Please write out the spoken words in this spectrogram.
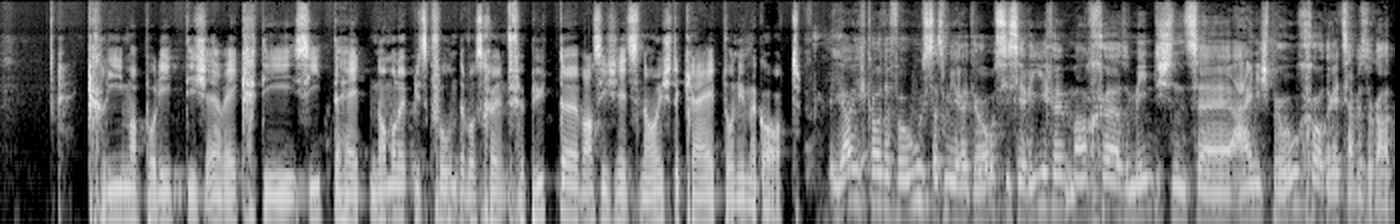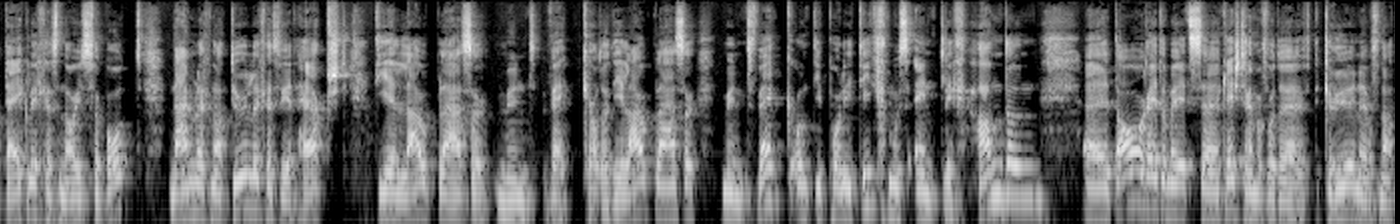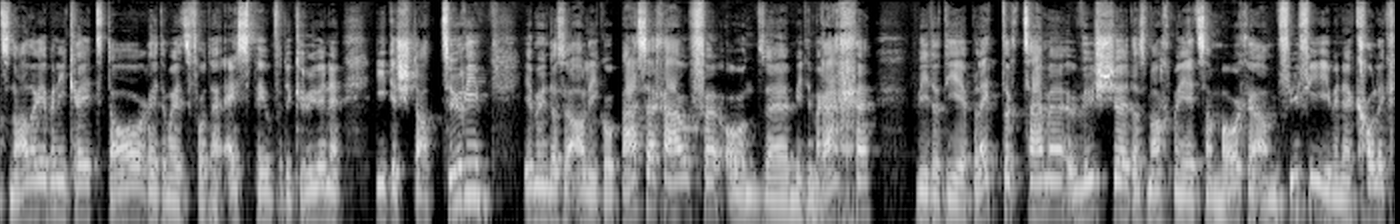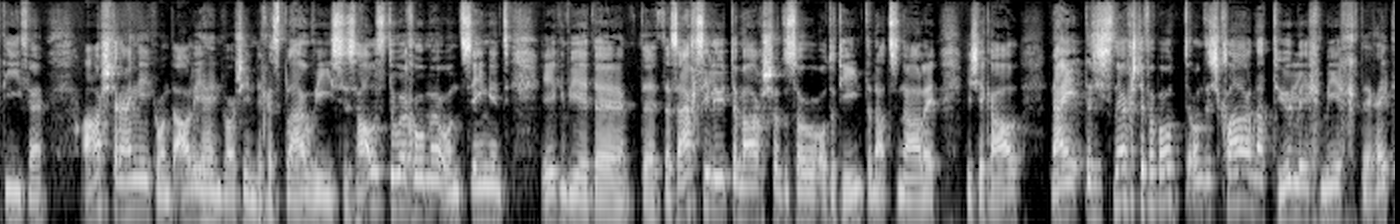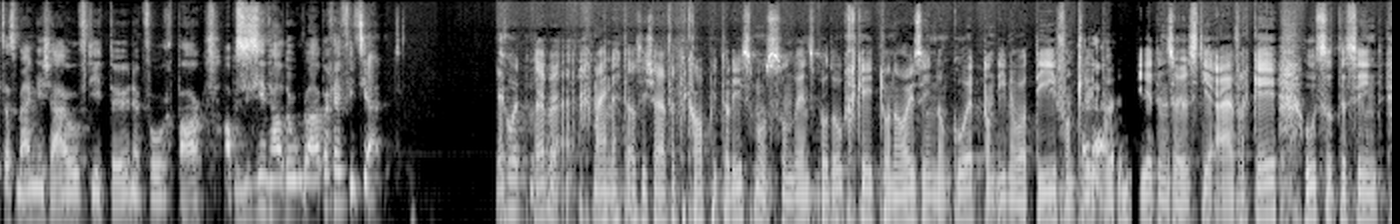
klimapolitisch erweckte Seite hat nochmal etwas gefunden, was es verbieten könnte. Was ist jetzt das neueste Gerät, das nicht mehr geht? Ja, ich gehe davon aus, dass wir eine grosse Serie machen können, also mindestens äh, eine Sprache oder jetzt eben sogar täglich ein neues Verbot. Nämlich natürlich, es wird Herbst, die Laubbläser müssen weg. Oder die Laubbläser müssen weg und die Politik muss endlich handeln. Äh, da reden wir jetzt, äh, gestern haben wir von den Grünen auf nationaler Ebene geredet, da reden wir jetzt von der SP und von den Grünen in der Stadt Zürich. Ihr müsst also alle Besen kaufen und äh, mit dem Rechen wieder die Blätter zusammenwischen. Das macht man jetzt am Morgen am 5 Uhr in einer kollektiven Anstrengung und alle haben wahrscheinlich ein blau-weißes Halstuch rum und singen irgendwie den, den, den Sechsi-Leute-Marsch oder so oder die internationale, ist egal. Nein, das ist das nächste Verbot und es ist klar, natürlich, mich regt das manchmal auch auf die Töne furchtbar, aber sie sind halt unglaublich effizient. Ja gut, und eben, ich meine, das ist einfach der Kapitalismus. Und wenn es Produkte gibt, die neu sind und gut und innovativ und die ja. Leute wollen die, dann soll es die einfach geben. Außer das sind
